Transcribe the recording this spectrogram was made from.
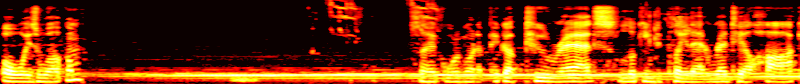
always welcome. Looks like we're going to pick up two rats looking to play that red-tail hawk.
